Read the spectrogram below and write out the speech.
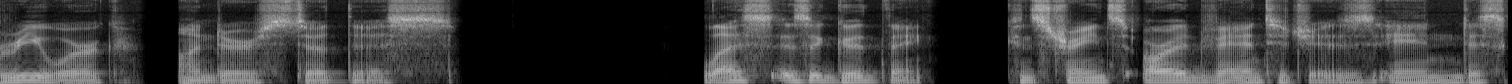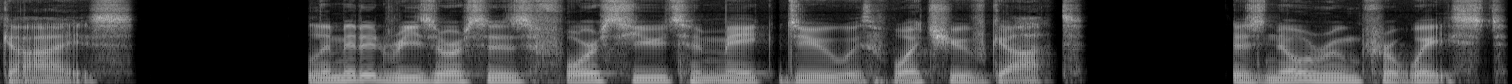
Rework, understood this. Less is a good thing. Constraints are advantages in disguise. Limited resources force you to make do with what you've got. There's no room for waste,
